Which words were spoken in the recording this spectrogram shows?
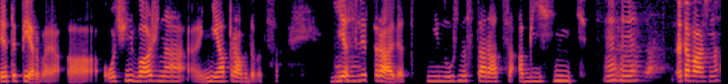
Это первое. А, очень важно э, не оправдываться. Если травят, не нужно стараться объяснить. Мгм. Это важно,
